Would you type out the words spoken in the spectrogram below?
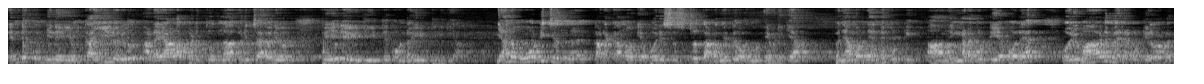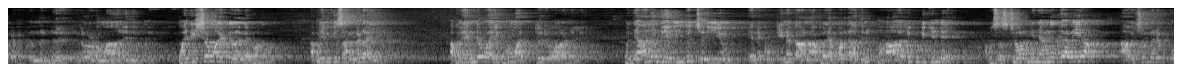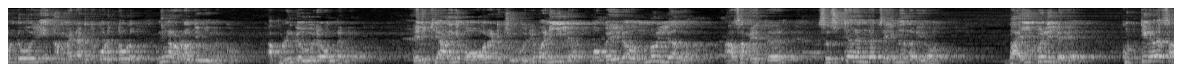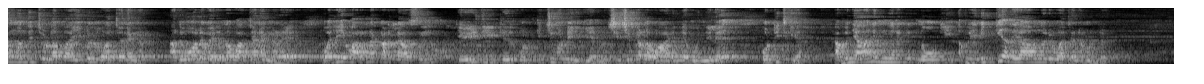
എന്റെ കുഞ്ഞിനെയും കയ്യിലൊരു അടയാളപ്പെടുത്തുന്ന ഒരു ച ഒരു പേരെഴുതിയിട്ട് കൊണ്ടുപോയിട്ടിരിക്കുക ഞാൻ ഓടിച്ചെന്ന് കടക്കാൻ നോക്കിയപ്പോൾ ഒരു സിസ്റ്റർ തടഞ്ഞിട്ട് പറഞ്ഞു എവിടേക്കാ? അപ്പം ഞാൻ പറഞ്ഞു എന്റെ കുട്ടി. ആ നിങ്ങളുടെ കുട്ടിയെ പോലെ ഒരുപാട് പേരെ കുട്ടികൾ അവിടെ കിടക്കുന്നുണ്ട്. നിങ്ങളവിടെ മാറി നിൽക്കുക പരുഷമായിട്ട് തന്നെ പറഞ്ഞു. അപ്പം എനിക്ക് സങ്കടമായി അപ്പം എന്റെ വൈഫ് മറ്റൊരു വാർഡിൽ. അപ്പം ഞാനിത് എന്ത് ചെയ്യും? എന്റെ കുട്ടീനെ കാണാം അപ്പം ഞാൻ പറഞ്ഞു അതിന് പാൽ കുടിക്കണ്ടേ? അപ്പോൾ സിസ്റ്റർ പറഞ്ഞു ഞങ്ങൾക്കറിയാം ആവശ്യം വരെ കൊണ്ടുപോയി അമ്മയുടെ അടുത്ത് കൊടുത്തോളും. നിങ്ങൾ അവിടെ ഒതുങ്ങി നിൽക്കും. അപ്പോഴും ഗൗരവം തന്നെ. എനിക്കാണെങ്കിൽ ബോറടിച്ചു ഒരു പണിയില്ല. മൊബൈലോ ഒന്നുമില്ല എന്ന് ആ സമയത്ത് സിസ്റ്റർ എന്താ ചെയ്യുന്നതെന്നറിയോ? ബൈബിളിലെ കുട്ടികളെ സംബന്ധിച്ചുള്ള ബൈബിൾ വചനങ്ങൾ അതുപോലെ വരുന്ന വചനങ്ങളെ വലിയ വർണക്കടലാസിൽ എഴുതിയിട്ട് ഒട്ടിച്ചുകൊണ്ടിരിക്കുകയായിരുന്നു. ശിശുക്കളുടെ വാർഡിന്റെ മുന്നിൽ ഒട്ടിക്കുക അപ്പം ഞാൻ ഇങ്ങനെ നോക്കി അപ്പം എനിക്ക് അറിയാവുന്ന ഒരു വചനമുണ്ട്.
